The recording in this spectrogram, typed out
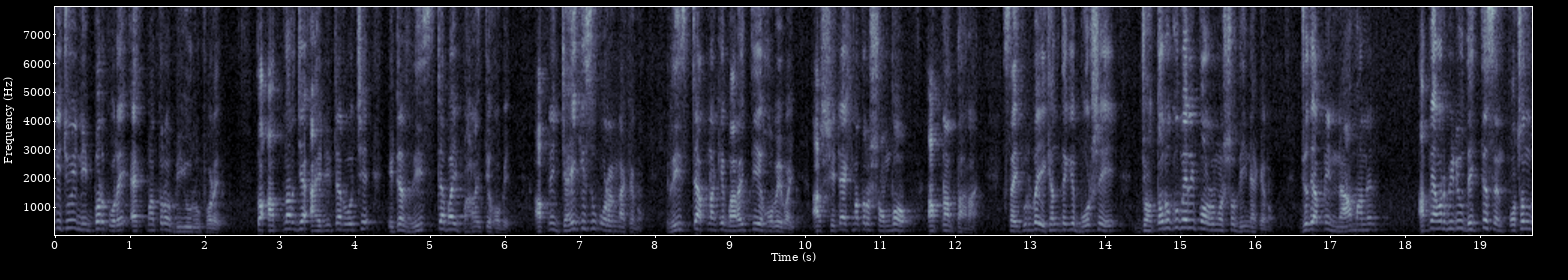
কিছুই নির্ভর করে একমাত্র ভিউর উপরে। তো আপনার যে আইডিটা রয়েছে এটার রিস্কটা ভাই বাড়াইতে হবে। আপনি যাই কিছু করেন না কেন রিস্কটা আপনাকে বাড়াইতে হবে ভাই, আর সেটা একমাত্র সম্ভব আপনার দ্বারা সাইফুল ভাই এখান থেকে বসে যত রকমেরই পরামর্শ দিই না কেন, যদি আপনি না মানেন, আপনি আমার ভিডিও দেখতেছেন, পছন্দ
